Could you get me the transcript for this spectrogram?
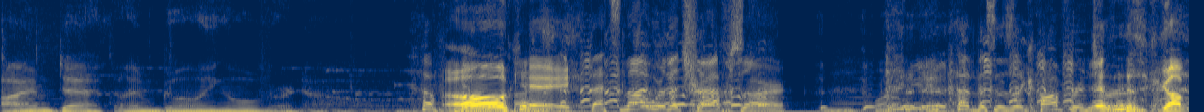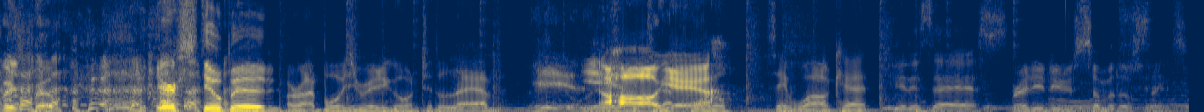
I'm death. I'm going over now. Okay. That's not where the traps are. What do you mean? this is a conference This is a conference room. You're stupid. All right, boys, you ready to go into the lab? Yeah. Oh yeah. portal. Say Wildcat. Get his ass. Ready to do some of those things.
